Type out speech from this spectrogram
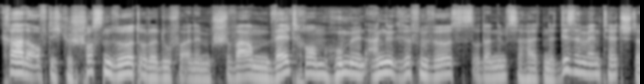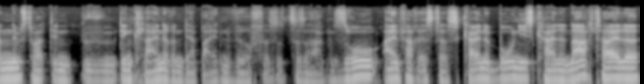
gerade auf dich geschossen wird oder du vor einem Schwarm Weltraumhummeln angegriffen wirst, oder nimmst du halt eine Disadvantage, dann nimmst du halt den, den kleineren der beiden Würfe sozusagen. So einfach ist das. Keine Bonis, keine Nachteile.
